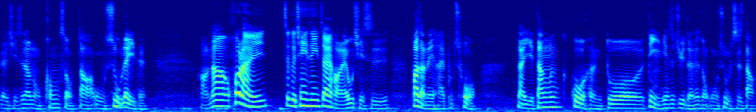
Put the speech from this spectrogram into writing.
尤其是那种空手道啊、武术类的。好，那后来这个千叶真一在好莱坞其实发展的也还不错，那也当过很多电影电视剧的那种武术指导，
